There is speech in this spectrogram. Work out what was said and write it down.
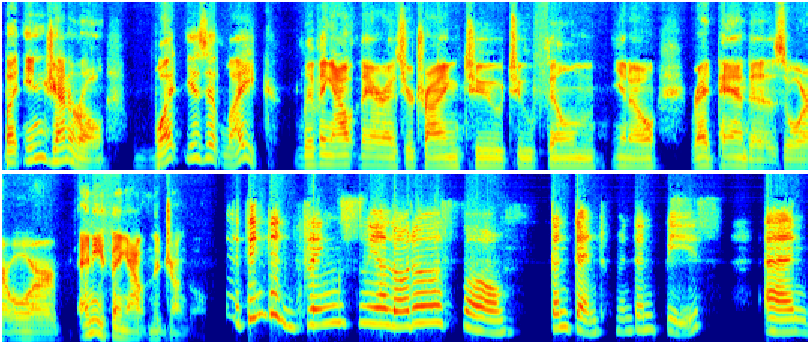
but in general, what is it like living out there as you're trying to to film, you know, red pandas or or anything out in the jungle? I think it brings me a lot of uh, contentment and peace. And,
